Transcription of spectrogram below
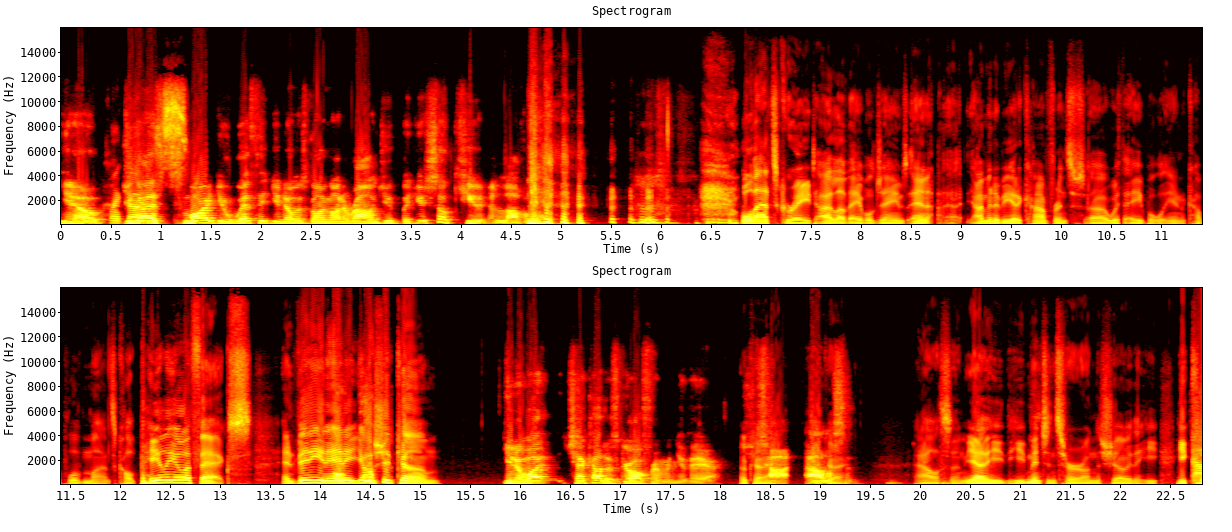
You know, My you guys are smart. You're with it. You know what's going on around you, but you're so cute and lovable. Well, that's great. I love Abel James, and I- I'm going to be at a conference uh, with Abel in a couple of months called Paleo FX. And Vinnie and Annie, y'all should come. you know what? Check out his girlfriend when you're there. Okay. She's hot, Allison. Allison, yeah, he, he mentions her on the show that he he cooks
